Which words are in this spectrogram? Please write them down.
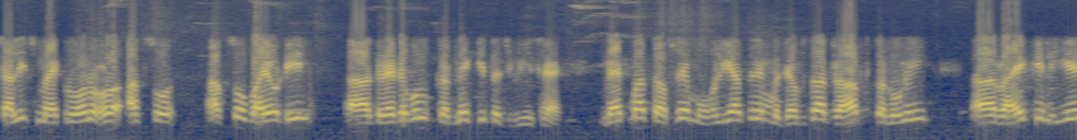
चालीस माइक्रोन और अक्सो बायोडी ग्रेडेबल करने की तजवीज है। महकमा तफज माहौलियात ने मुजवजा ड्राफ्ट कानूनी राय के लिए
